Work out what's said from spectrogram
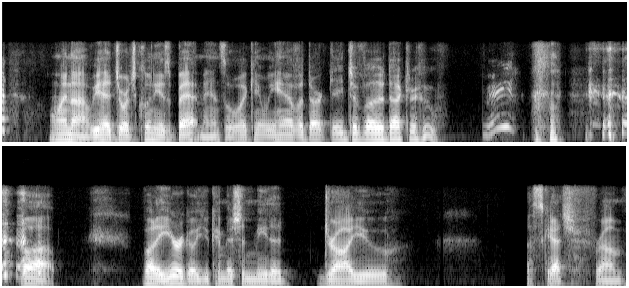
Why not? We had George Clooney as Batman, so why can't we have a dark age of uh, Doctor Who? right? uh, about a year ago, you commissioned me to draw you a sketch from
